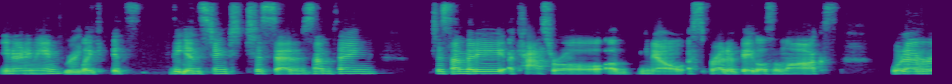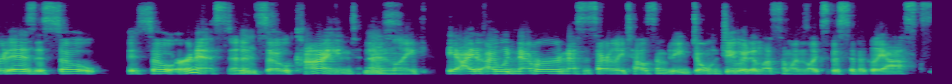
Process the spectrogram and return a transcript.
you know what i mean Right. like it's the instinct to send something to somebody a casserole a you know a spread of bagels and lox whatever it is is so it's so earnest and Yes. it's so kind Yes. and like yeah, I, I would never necessarily tell somebody don't do it unless someone like specifically asks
